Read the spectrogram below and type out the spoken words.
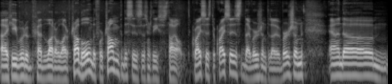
uh, he would have had a lot of a lot of trouble. But for Trump, this is essentially style: crisis to crisis, diversion to diversion, and um,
